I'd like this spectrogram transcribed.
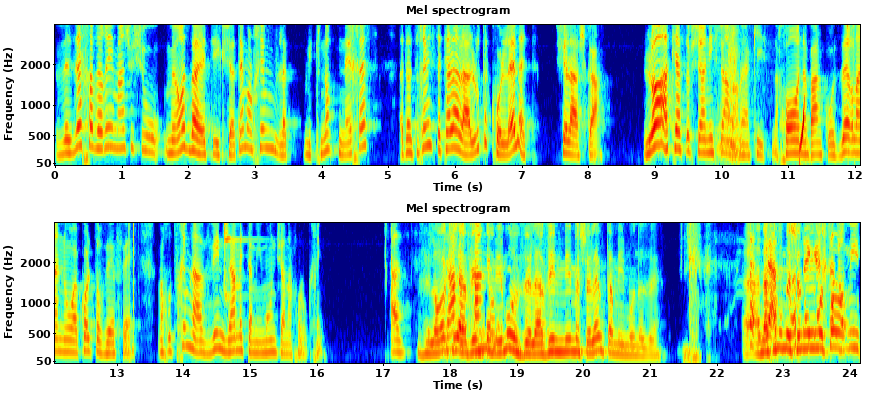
וזה חברים משהו שהוא מאוד בעייתי, כשאתם הולכים לקנות נכס, אתם צריכים להסתכל על העלות הכוללת של ההשקעה. לא הכסף שאני שמה מהכיס, נכון, הבנק עוזר לנו, הכל טוב ויפה, אנחנו צריכים להבין גם את המימון שאנחנו לוקחים. אז זה לא רק להבין את התחלנו- המימון, זה להבין מי משלם את המימון הזה. זה אנחנו משלמים אסטרטגיה אותו, חלומית.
